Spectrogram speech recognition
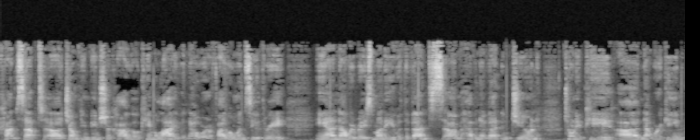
concept uh, Jumping Bean Chicago came alive, and now we're a 501c3. And now we raise money with events. Um, have an event in June. Tony P. Uh, networking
